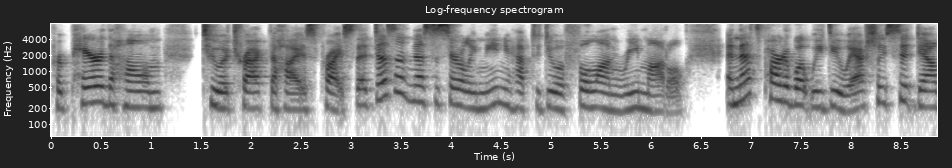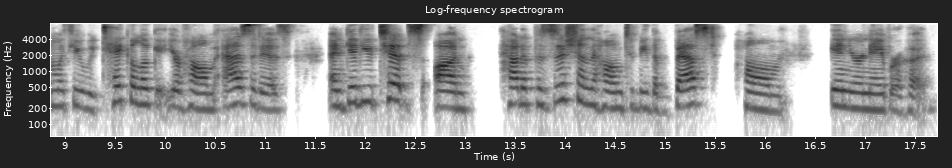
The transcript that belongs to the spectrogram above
prepare the home to attract the highest price. That doesn't necessarily mean you have to do a full on remodel. And that's part of what we do. We actually sit down with you, we take a look at your home as it is, and give you tips on how to position the home to be the best home in your neighborhood.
